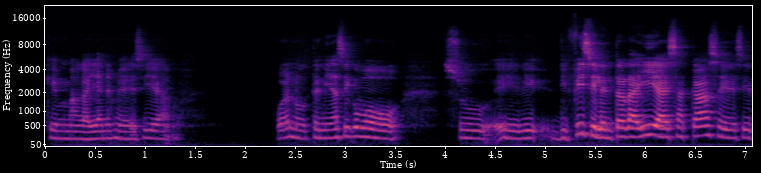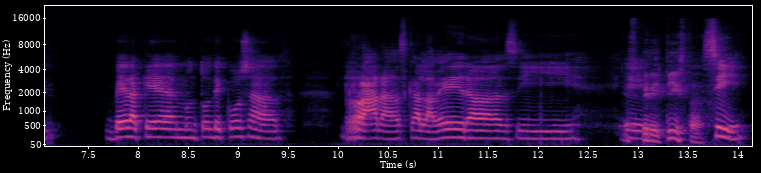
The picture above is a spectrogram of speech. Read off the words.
que, Magallanes me decía, bueno, tenía así como su, eh, difícil entrar ahí a esa casa y decir, ver aquel montón de cosas raras, calaveras y... Eh, Espiritistas. Sí,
